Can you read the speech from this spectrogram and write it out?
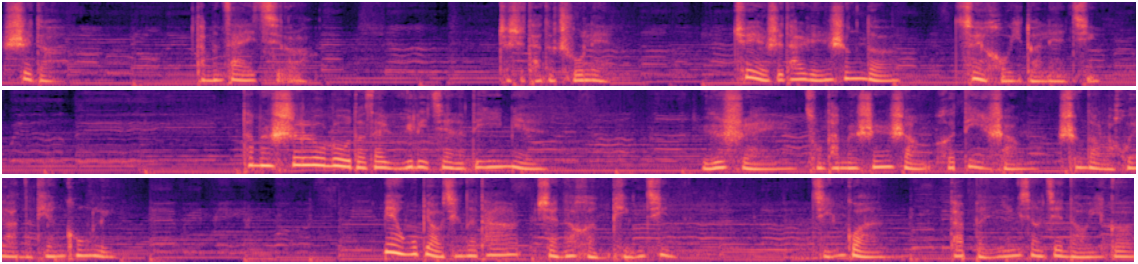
是的，他们在一起了。这是他的初恋，却也是他人生的最后一段恋情。他们湿漉漉的在雨里见了第一面，雨水从他们身上和地上升到了灰暗的天空里。面无表情的他显得很平静，尽管他本应像见到一个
